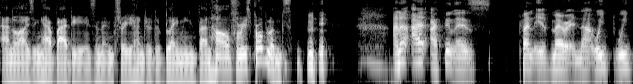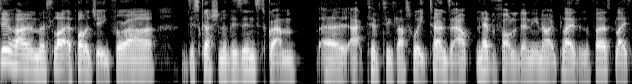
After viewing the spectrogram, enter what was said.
analysing how bad he is and then 300 of blaming Van Gaal for his problems. and I, I think there's plenty of merit in that. We we do owe him a slight apology for our discussion of his Instagram uh, activities last week. Turns out never followed any United players in the first place,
